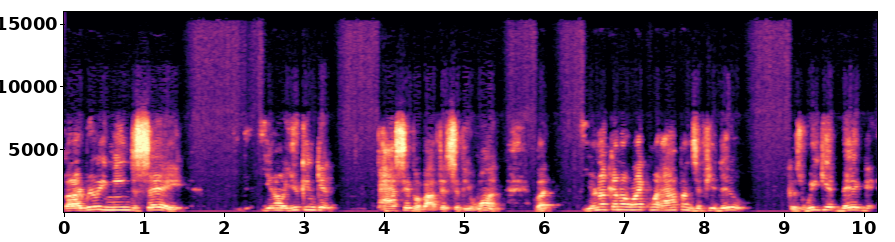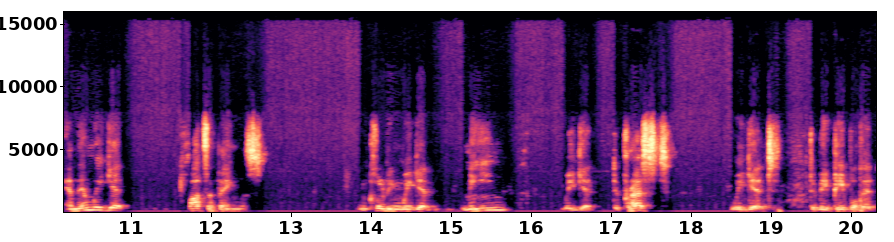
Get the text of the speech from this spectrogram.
But I really mean to say, you know, you can get passive about this if you want, but you're not going to like what happens if you do. Because we get big and then we get lots of things including we get mean, we get depressed, we get to be people that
